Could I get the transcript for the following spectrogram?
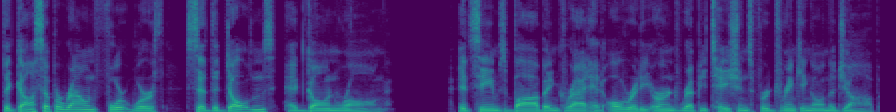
the gossip around Fort Worth said the Daltons had gone wrong. It seems Bob and Grat had already earned reputations for drinking on the job.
